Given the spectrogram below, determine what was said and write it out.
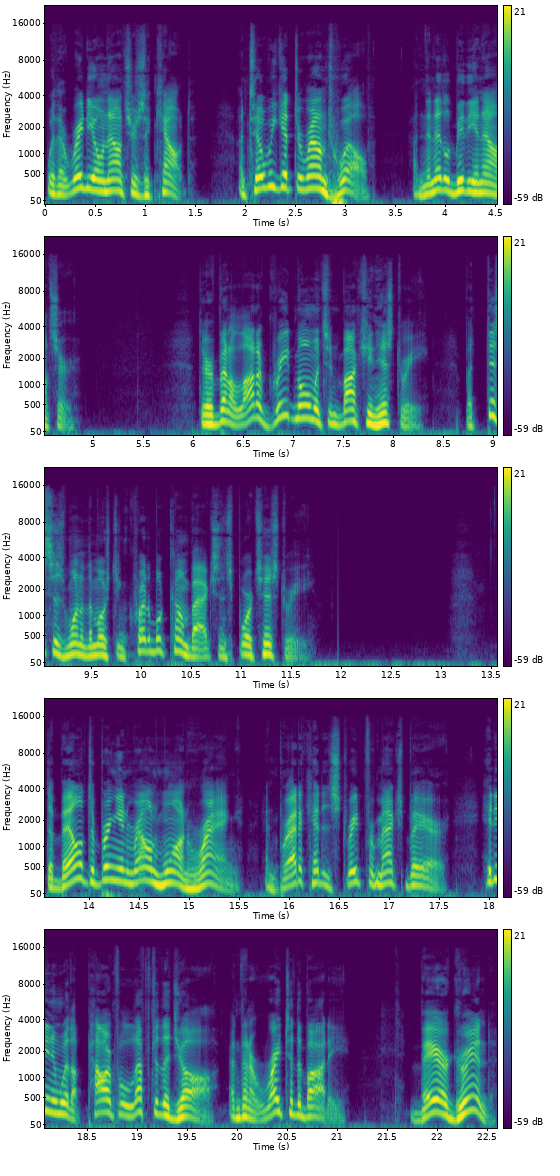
with a radio announcer's account until we get to round 12, and then it'll be the announcer. There have been a lot of great moments in boxing history, but this is one of the most incredible comebacks in sports history. The bell to bring in round one rang, and Braddock headed straight for Max Baer, hitting him with a powerful left to the jaw and then a right to the body. Baer grinned,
